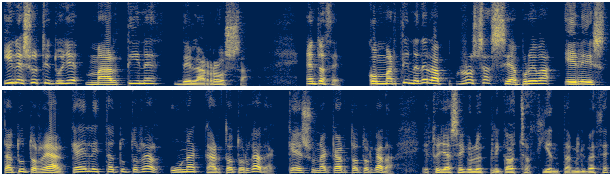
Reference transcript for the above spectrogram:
y le sustituye Martínez de la Rosa. Entonces, con Martínez de la Rosa se aprueba el Estatuto Real. ¿Qué es el Estatuto Real? Una carta otorgada. ¿Qué es una carta otorgada? Esto ya sé que lo he explicado 800.000 veces,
